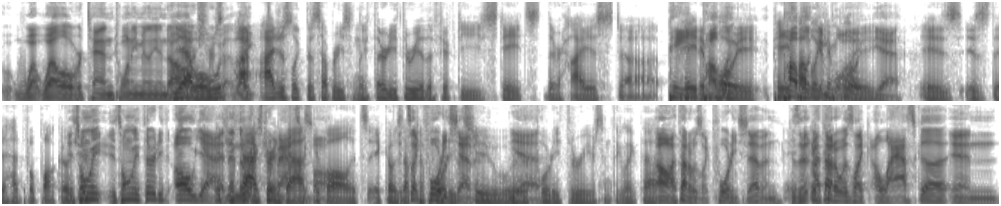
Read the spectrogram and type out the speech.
what well over 10 20 million dollars yeah, well, we- like I, I just looked this up recently. Thirty-three of the fifty states, their highest uh, Paid paid, public- employee, paid public public, employee, employee, yeah. is is the head football coach. it's only it's only 30 oh yeah if and you then the rest factor are in basketball. basketball, it's it goes It's up like to forty-two or yeah. forty-three or something like that. oh i thought it was like 47 because i thought could- it was like alaska and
